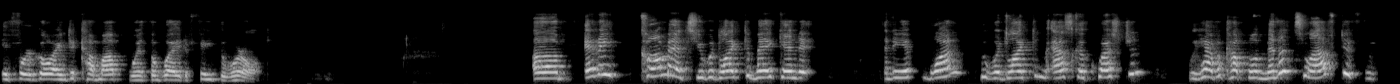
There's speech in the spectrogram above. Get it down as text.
if we're going to come up with a way to feed the world. Um, any comments you would like to make? Any, anyone who would like to ask a question? We have a couple of minutes left if we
